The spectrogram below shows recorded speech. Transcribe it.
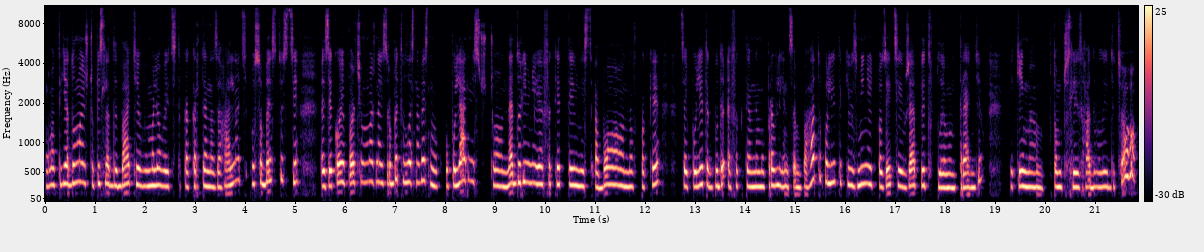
От я думаю, що після дебатів вимальовується така картина загальна особистості, з якої потім можна і зробити власне висновок популярність, що не дорівнює ефективність, або навпаки, цей політик буде ефективним управлінцем. Багато політиків змінюють позиції вже під впливом трендів, які ми в тому числі згадували і до цього.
